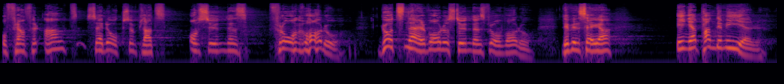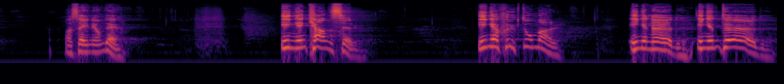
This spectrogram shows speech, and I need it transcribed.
Och framför allt så är det också en plats av syndens frånvaro. Guds närvaro och syndens frånvaro. Det vill säga, inga pandemier. Vad säger ni om det? Ingen cancer. Inga sjukdomar. Ingen nöd. Ingen död.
